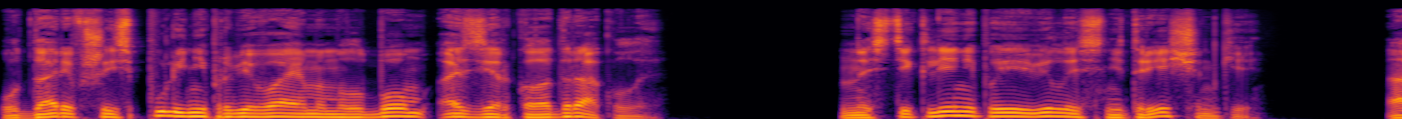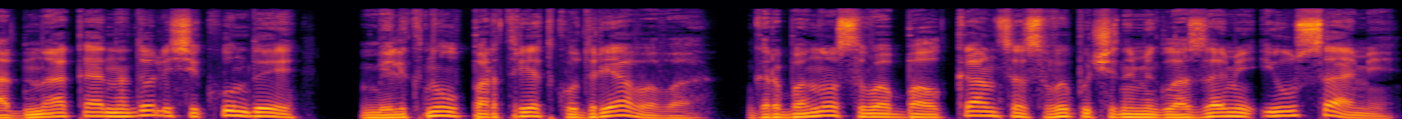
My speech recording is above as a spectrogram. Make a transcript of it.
ударившись пуленепробиваемым лбом о зеркало Дракулы. На стекле не появилось ни трещинки. Однако на доли секунды мелькнул портрет кудрявого, горбоносого балканца с выпученными глазами и усами,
